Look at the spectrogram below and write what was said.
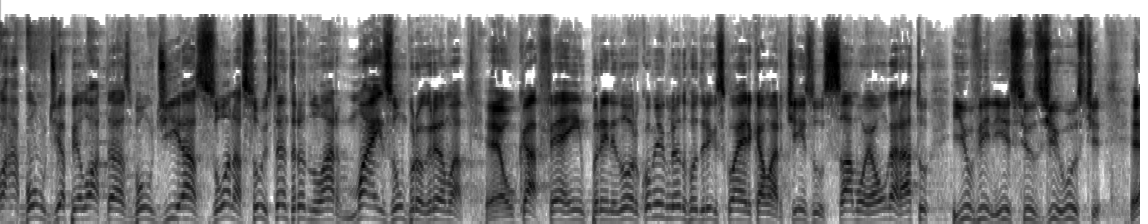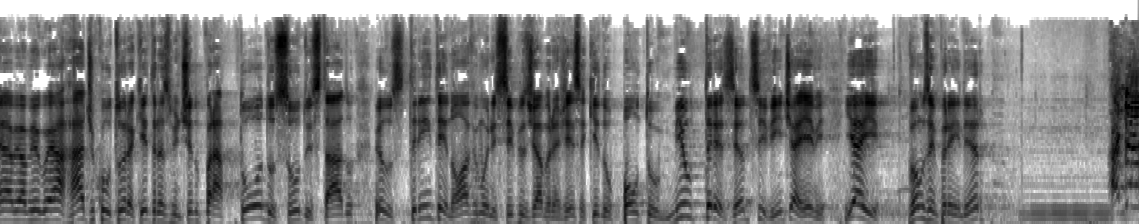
Olá, bom dia Pelotas, bom dia Zona Sul. Está entrando no ar mais um programa. É o Café Empreendedor. Comigo, Leandro Rodrigues, com a Erika Martins, o Samuel Ongarato e o Vinícius Giusti. É, meu amigo, é a Rádio Cultura aqui, transmitindo para todo o sul do estado, pelos 39 municípios de abrangência aqui do ponto 1320 AM. E aí, vamos empreender? É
